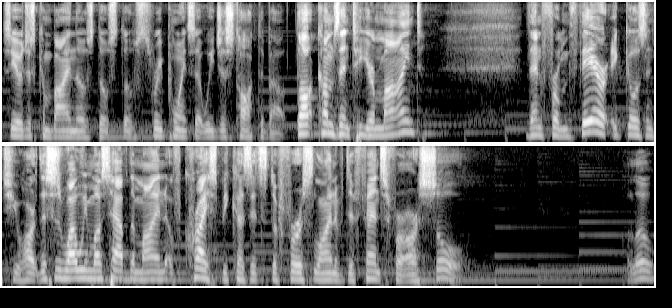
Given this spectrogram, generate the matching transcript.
So you'll just combine those, those, those three points that we just talked about. Thought comes into your mind. Then from there, it goes into your heart. This is why we must have the mind of Christ because it's the first line of defense for our soul. Hello?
